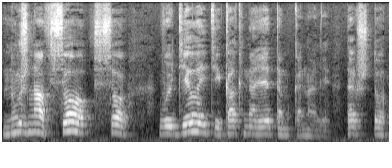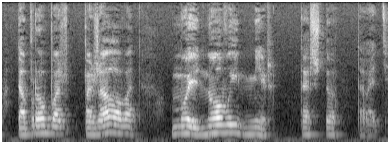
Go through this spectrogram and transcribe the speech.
Нужно все, все вы делаете, как на этом канале. Так что добро пожаловать в мой новый мир. Так что давайте.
